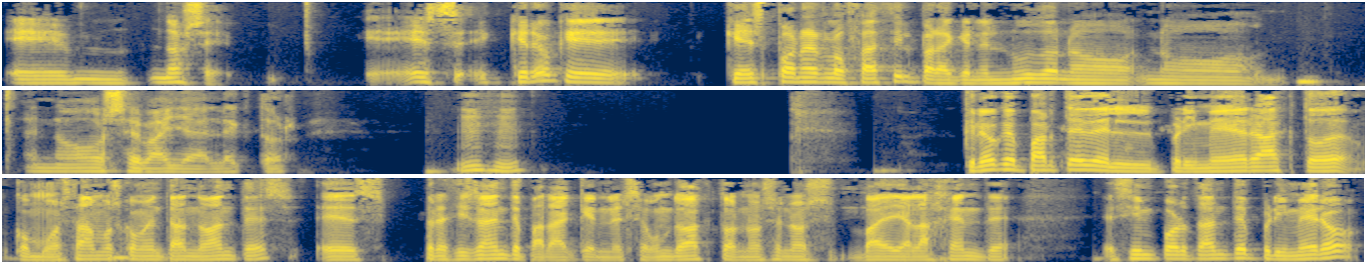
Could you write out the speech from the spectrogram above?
eh, no sé, es, creo que, que es ponerlo fácil para que en el nudo no, no, no se vaya el lector. Creo que parte del primer acto, como estábamos comentando antes, es precisamente para que en el segundo acto no se nos vaya la gente. Es importante primero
